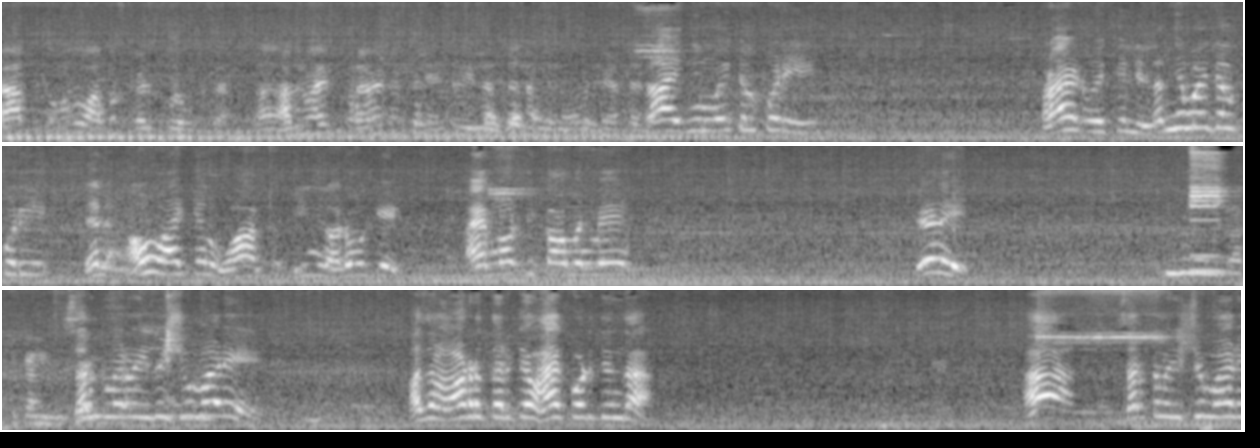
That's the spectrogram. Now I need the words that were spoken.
ಟಾಪ್ ತಗೊಂಡು ವಾಪಸ್ ಕಳ್ಸ್ಕೊಡ್ಬೇಕು ಸರ್. ಅದರ್ವೈಸ್ ಪ್ರೈವೇಟ್ ವೆಹಿಕಲ್ ಎಂಟ್ರಿ ಇಲ್ಲ ಅಂತ ನಮ್ಗೆ ಹೇಳ್ತಾರೆ ಆಯ್ತು ನಿಮ್ಮ ವೆಹಿಕಲ್ ಕೊಡಿ. ಪ್ರೈವೇಟ್ ವೆಹಿಕಲ್ ಇಲ್ಲ ನಿಮ್ಮ ವೆಹಿಕಲ್ ಕೊಡಿ. Then how I can walk being advocate I am not the common man ಹೇಳಿ. ಸರ್ಕುಲರ್ ಇದು ಇಶ್ಯೂ ಮಾಡಿ. ಅದನ್ನ ಆರ್ಡರ್ ತರ್ತೇವೆ ಹಾಕೊಡ್ದಿಂದ ಹಾ ಸರ್ಕಲ್ ಇಶ್ಯೂ ಮಾಡಿ.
